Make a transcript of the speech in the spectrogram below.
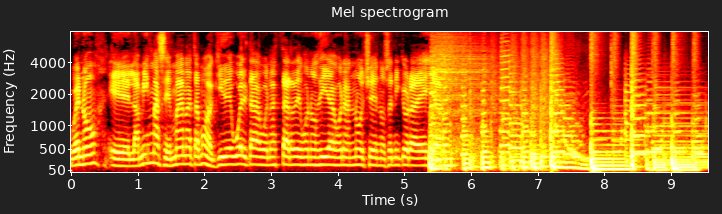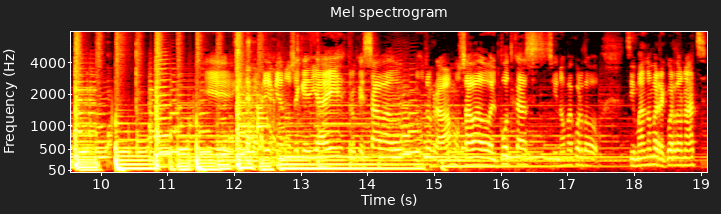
Bueno, eh, la misma semana estamos aquí de vuelta. Buenas tardes, buenos días, buenas noches. No sé ni qué hora es ya. Eh, pandemia, no sé qué día es, creo que es sábado. Nosotros grabamos sábado el podcast, si no me acuerdo, si mal no me recuerdo, Nats.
